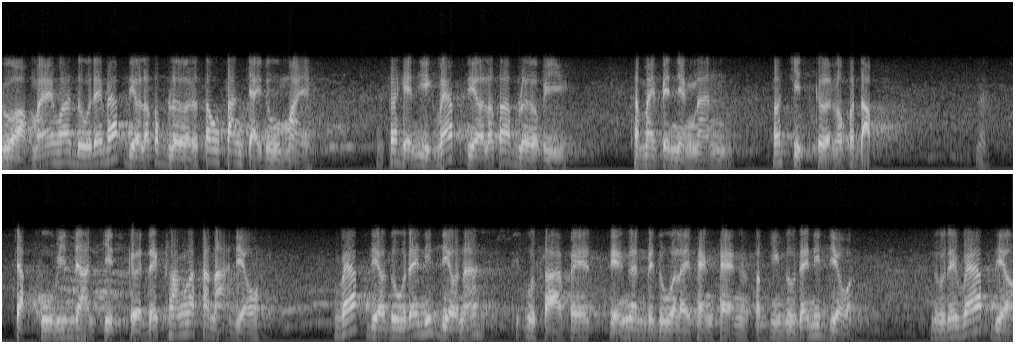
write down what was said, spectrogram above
ดูออกไหมว่าดูได้แวบเดียวแล้วก็เบลอแล้วต้องตั้งใจดูใหม่ ก็เห็นอีกแวบเดียวแล้วก็เบลอไปอีกทำไมเป็นอย่างนั้น เพราะจิตเกิดเราก็ดับจักขูวิญญาณจิตเกิดได้ครั้งละขณะเดียว แวบเดียวดูได้นิดเดียวนะอุตส่าห์ไปเสียเงินไปดูอะไรแพงๆความจริงดูได้นิดเดียวดูได้แวบเดียว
